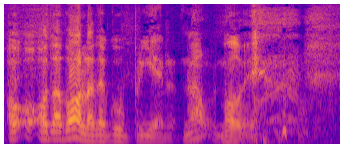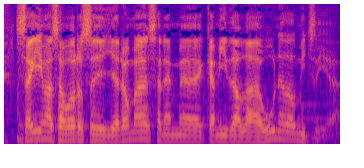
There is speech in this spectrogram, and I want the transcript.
o, o de bola de croupier no? Val, molt bé seguim a Sabors i Aromes anem eh, camí de la una del migdia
